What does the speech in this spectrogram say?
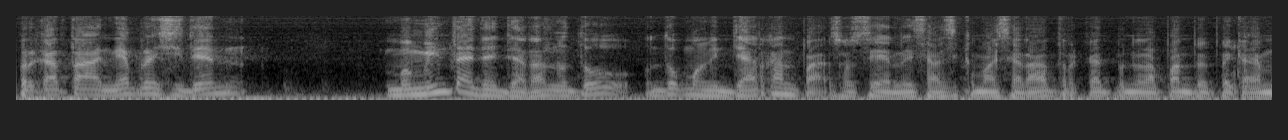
perkataannya Presiden meminta jajaran untuk untuk mengejarkan Pak sosialisasi ke masyarakat terkait penerapan ppkm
